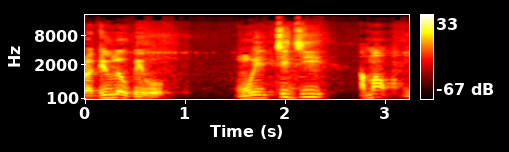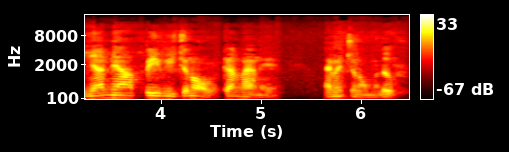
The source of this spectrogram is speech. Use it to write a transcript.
review လုပ်ပေးဖို့ငွေကြီးကြီး အမောက်များများပေးပြီးကျွန်တော်ကိုကန်ကန်တယ်ဒါပေမဲ့ကျွန်တော်မလုပ်ဘူး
